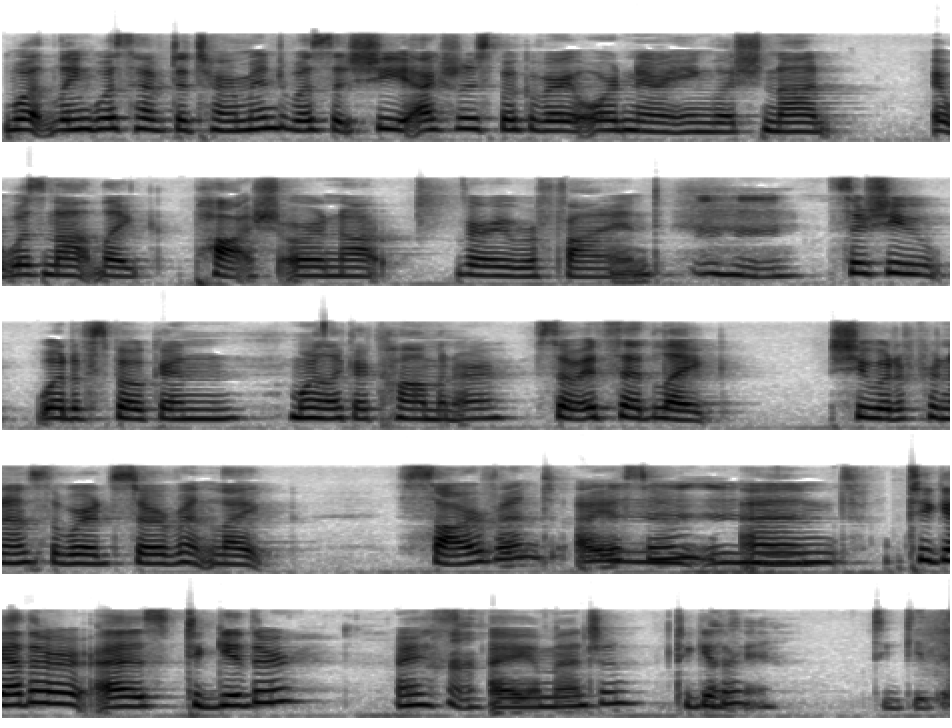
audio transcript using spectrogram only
What linguists have determined was that she actually spoke a very ordinary English, not, it was not like posh or not very refined. Mm-hmm. So she would have spoken more like a commoner. So it said like she would have pronounced the word servant like servant, I assume, mhm. and together as together, I, Huh. I imagine together. Okay. Together.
